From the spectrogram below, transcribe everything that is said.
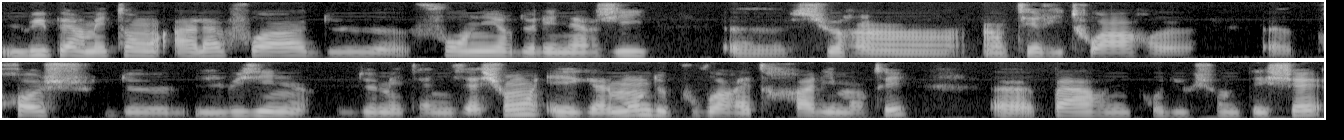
lui permettant à la fois de fournir de l'énergie euh, sur un, territoire euh, euh, proche de l'usine de méthanisation et également de pouvoir être alimenté par une production de déchets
